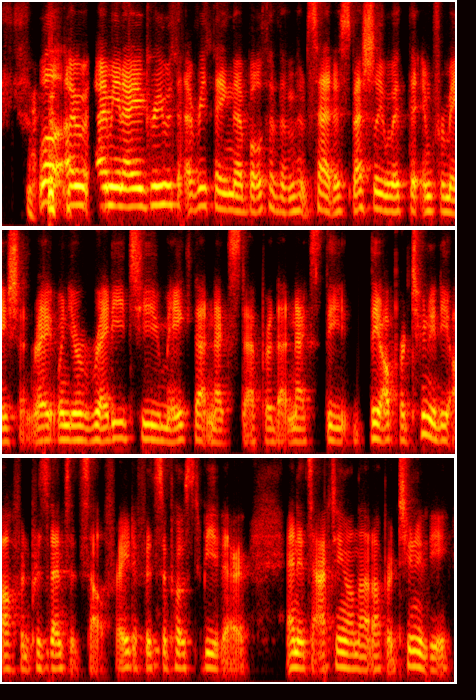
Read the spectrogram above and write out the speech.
well, I, I, mean, I agree with everything that both of them have said, especially with the information, right? When you're ready to make that next step or that next, the the opportunity often presents itself, right? If it's supposed to be there and it's acting on that opportunity.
